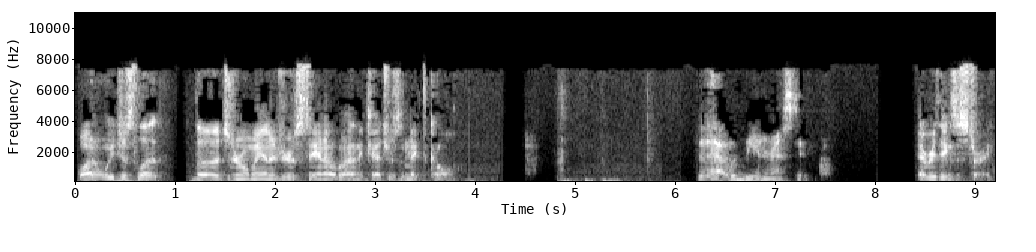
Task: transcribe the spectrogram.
Why don't we just let the general managers stand out behind the catchers and make the call? That would be interesting. Everything's a strike.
